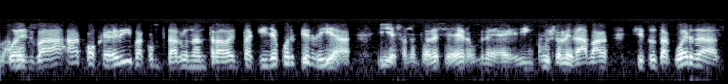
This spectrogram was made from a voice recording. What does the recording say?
después va a coger y va a comprar una entrada en taquilla cualquier día. Y eso no puede ser hombre. Incluso le daban si tú te acuerdas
